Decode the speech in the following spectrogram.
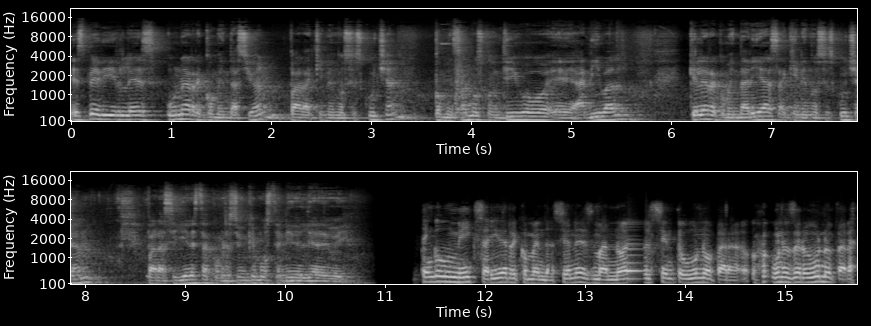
es pedirles una recomendación para quienes nos escuchan Comenzamos contigo, eh, Aníbal. ¿Qué le recomendarías a quienes nos escuchan para seguir esta conversación que hemos tenido el día de hoy? Tengo un mix ahí de recomendaciones, manual 101 para 101 para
